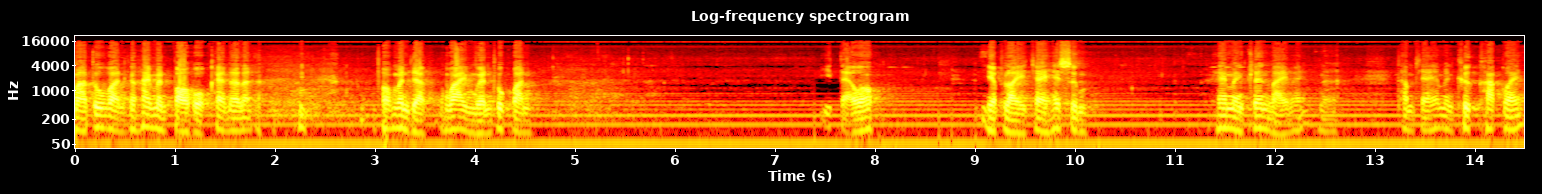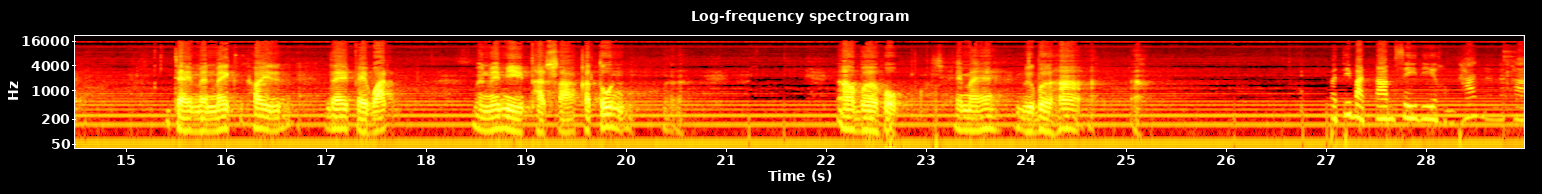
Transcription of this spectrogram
มาทุกวันก็ให้มันปหกแค่นั้นแหละ เพราะมันอยากไหว้เหมือนทุกวัน อีแต๋วอย่าปล่อยใจให้ซึม ให้มันเคลื่อนไหวไว้นะทำใจให้มันคึกคักไว้ ใจมันไม่ค่อยได้ไปวัด มันไม่มีภาษากระตุ้นเอาเบอร์หกใช่ไหมหรือเบอร์ห้าปฏิบัติตามซีดีของท่านนะคะ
